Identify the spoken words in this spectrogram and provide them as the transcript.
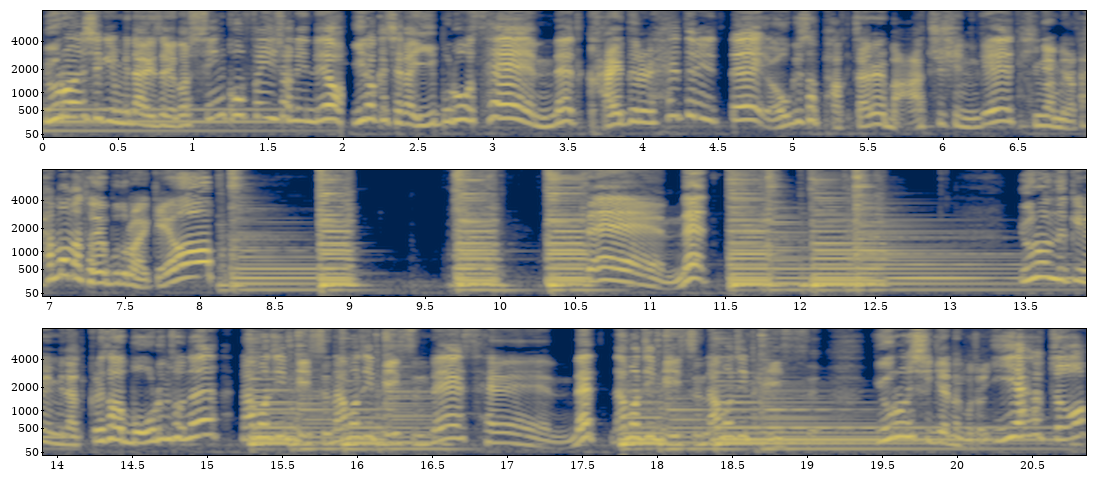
요런 식입니다. 그래서 이거 syncopation인데요. 이렇게 제가 입으로 셋, 넷 가이드를 해드릴 때 여기서 박자를 맞추시는 게 중요합니다. 한 번만 더 해보도록 할게요. 셋, 넷 요런 느낌입니다. 그래서 뭐 오른손은 나머지 베이스, 나머지 베이스인데 셋, 넷, 나머지 베이스, 나머지 베이스 이런 식이라는 거죠. 이해하셨죠?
